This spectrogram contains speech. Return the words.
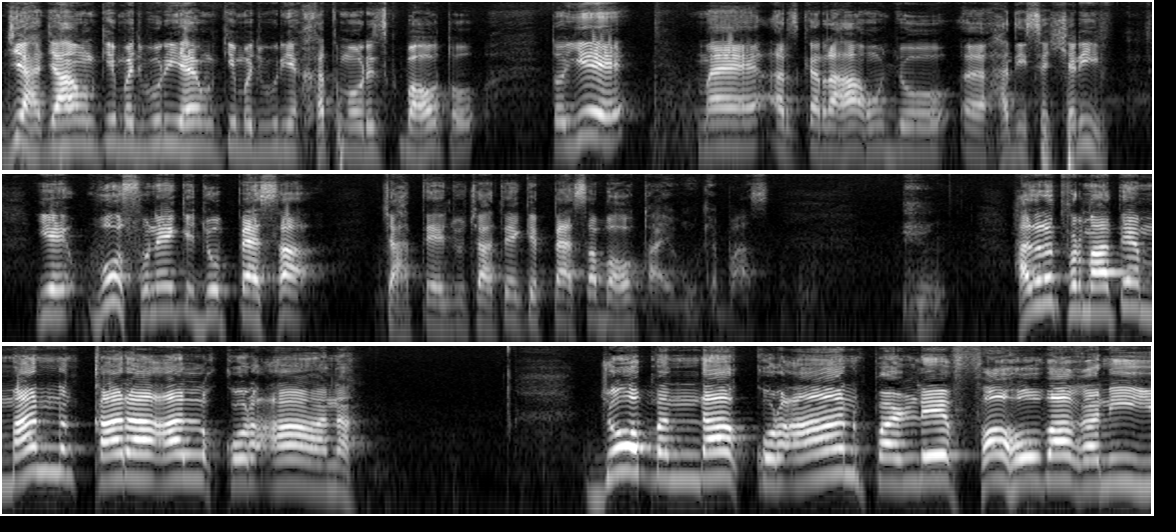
जी हाँ जहाँ उनकी मजबूरी है, उनकी मजबूरियाँ ख़त्म और रिस्क बहुत हो। तो ये मैं अर्ज़ कर रहा हूँ जो हदीस शरीफ, ये वो सुने कि जो पैसा चाहते हैं, जो चाहते हैं कि पैसा बहुत आए उनके पास। हज़रत फरमाते हैं, मन कारा अल कुरान जो बंदा कुरान पढ़ ले, फहोवा गनी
